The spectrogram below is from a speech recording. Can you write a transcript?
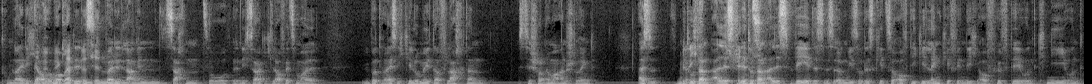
Darum leide ich ja auch immer bei den, bei den langen Sachen so, wenn ich sage, ich laufe jetzt mal über 30 Kilometer flach, dann ist das schon immer anstrengend. Also mir, ja, tut, dann alles, mir tut dann alles weh. Das ist irgendwie so, das geht so auf die Gelenke, finde ich, auf Hüfte und Knie und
